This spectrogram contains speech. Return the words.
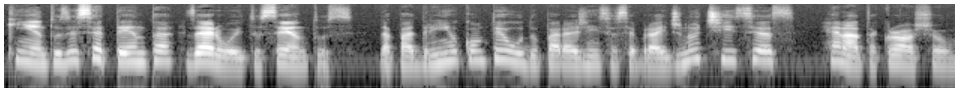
570 0800. Da Padrinho Conteúdo para a agência Sebrae de Notícias, Renata Kroschel.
